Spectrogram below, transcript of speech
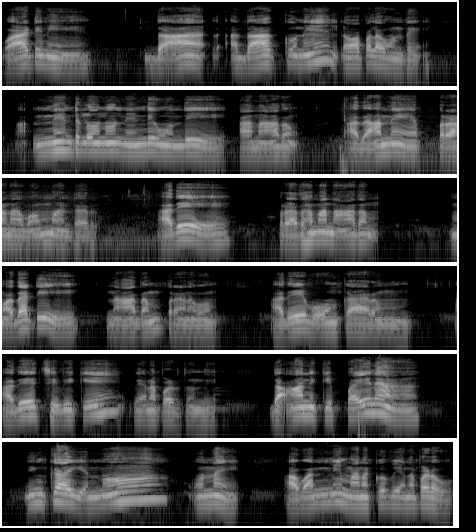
వాటిని దా దాక్కునే లోపల ఉంటాయి. అన్నింటిలోనూ నిండి ఉంది ఆ నాదం. దాన్నే ప్రణవం అంటారు. అదే ప్రథమ నాదం. మొదటి నాదం ప్రణవం. అదే ఓంకారం అదే చెవికి వినపడుతుంది. దానికి పైన ఇంకా ఎన్నో ఉన్నాయి. అవన్నీ మనకు వినపడవు.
